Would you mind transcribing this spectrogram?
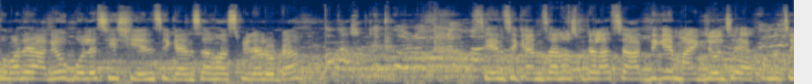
তোমাদের আগেও বলেছি সিএনসি ক্যান্সার হসপিটাল ওটা। সিএনসি ক্যান্সার হসপিটাল আর চারদিকে মাইক জ্বলছে, এখন হচ্ছে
